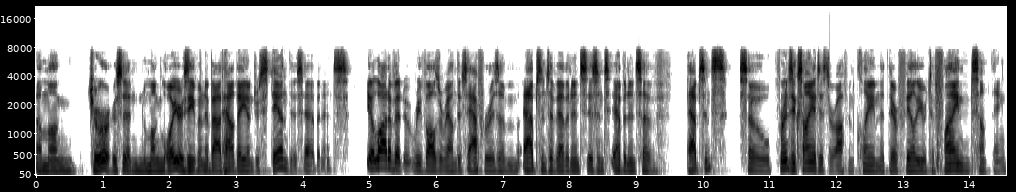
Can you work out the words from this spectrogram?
among jurors and among lawyers, even about how they understand this evidence. A lot of it revolves around this aphorism absence of evidence isn't evidence of absence. So, forensic scientists are often claim that their failure to find something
